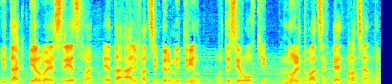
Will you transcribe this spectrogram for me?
Итак, первое средство – это альфа-циперметрин в дозировке 0,25%.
